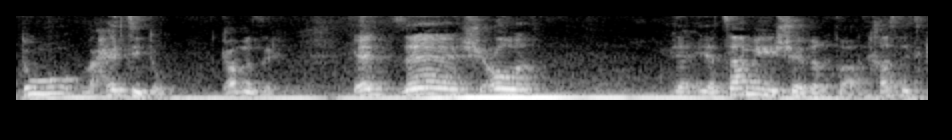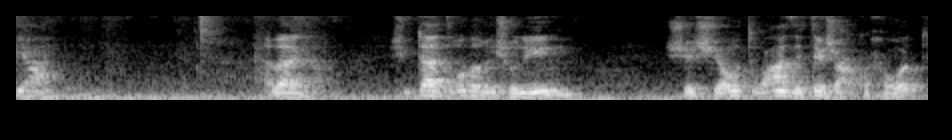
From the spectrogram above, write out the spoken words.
טו וחצי טו. כמה זה? כן? זה שיעור, יצא משבר כבר, נכנס לתקיעה. אבל שיטת רוב הראשונים, ששיעור תרועה זה תשע כוחות,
